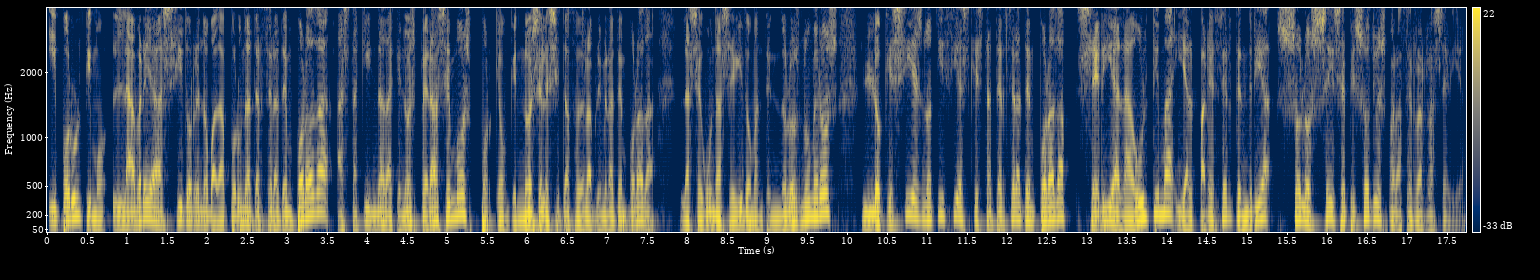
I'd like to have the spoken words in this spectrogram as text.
Y por último, la Brea ha sido renovada por una tercera temporada. Hasta aquí nada que no esperásemos, porque aunque no es el exitazo de la primera temporada, la segunda ha seguido manteniendo los números. Lo que sí es noticia es que esta tercera temporada sería la última y al parecer tendría solo seis episodios para cerrar la serie.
